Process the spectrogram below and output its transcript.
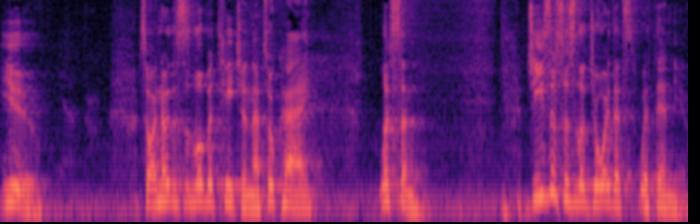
you." So I know this is a little bit teaching. That's okay. Listen, Jesus is the joy that's within you.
